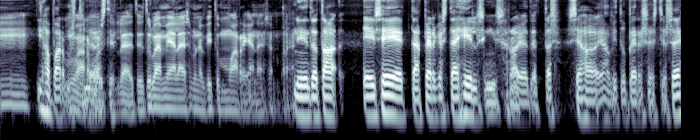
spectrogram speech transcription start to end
Mm, Ihan varmasti, varmasti löytyy. löytyy. Tulee mieleen semmoinen vitun marjanen semmoinen. Niin tota, ei se, että pelkästään Helsingissä rajoitettaisiin. Sehän on ihan vitu perseestä jo se.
